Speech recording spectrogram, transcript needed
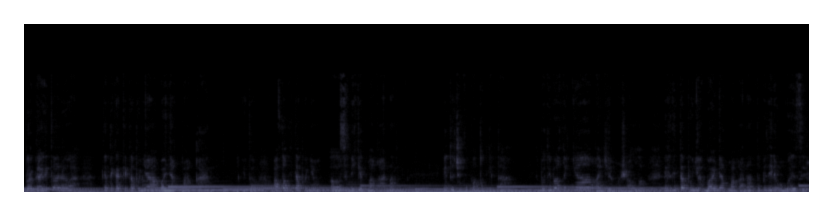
Berkah itu adalah ketika kita punya banyak makan gitu atau kita punya uh, sedikit makanan itu cukup untuk kita. Tiba-tiba kenyang aja masya Allah. Dan kita punya banyak makanan tapi tidak membazir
